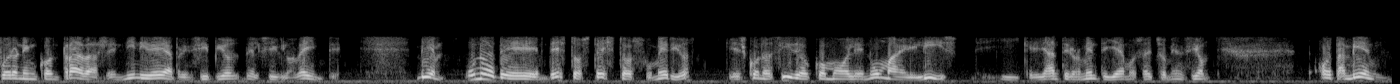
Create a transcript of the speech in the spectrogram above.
fueron encontradas en Nínive a principios del siglo XX. Bien, uno de, estos textos sumerios, que es conocido como el Enuma Elis, y que ya anteriormente ya hemos hecho mención, o también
